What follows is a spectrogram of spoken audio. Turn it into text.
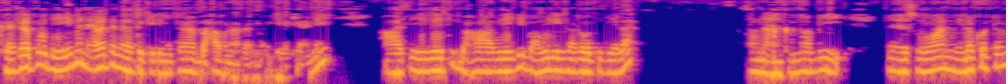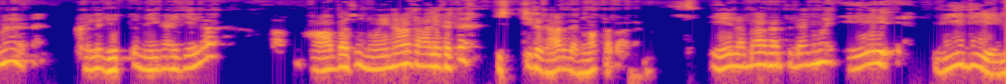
කරපු දේම නැවත නැවත කිරීම තමයි භාවනා කරනවා කියලා කියන්නේ. ආසීවේති භාවේති බහුලී කරෝති කියලා සඳහන් කරනවා. අපි සෝවාන් වෙනකොටම කළ යුත්ත මේකයි කියලා ආපසු නොයනා තාලයකට ඉෂ්ටිත සාර දැනුමක් ලබා ගන්නවා. ඒ ලබාගත් දැනුම ඒ වීදියේම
